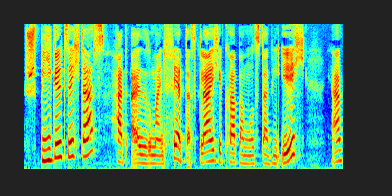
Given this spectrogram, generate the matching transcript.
Spiegelt sich das? Hat also mein Pferd das gleiche Körpermuster wie ich? Ja,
